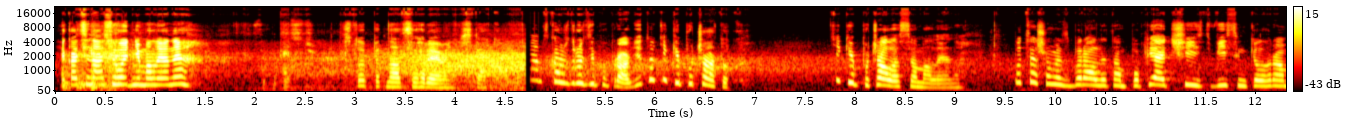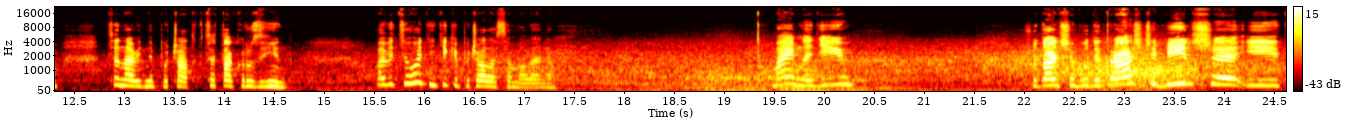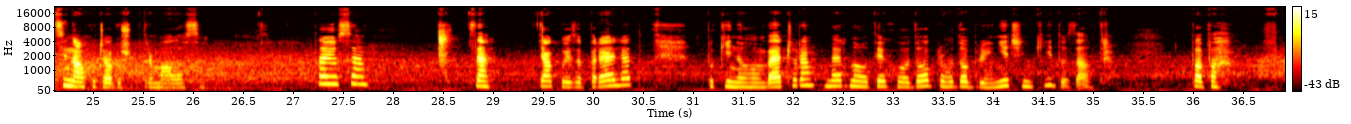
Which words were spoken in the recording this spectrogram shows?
Яка ціна сьогодні малини? 115. 115 гривень. Так. Я вам скажу, друзі, по правді, то тільки початок. Тільки почалася малина. Бо це, що ми збирали там по 5, 6, 8 кілограм, це навіть не початок, це так розгін. А від сьогодні тільки почалася малина. Маємо надію, що далі буде краще, більше і ціна хоча б щоб трималася. Та й усе. Все. Дякую за перегляд. Спокійного вам вечора, мирного, тихого, доброго, доброї ніченьки і до завтра. Па-па.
